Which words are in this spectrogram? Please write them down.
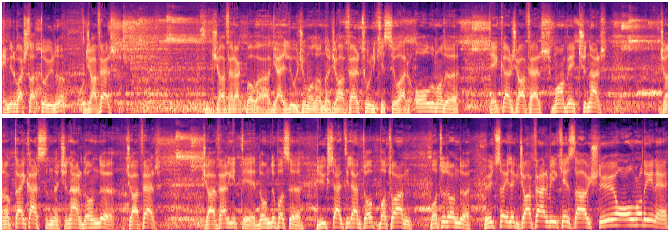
Emir başlattı oyunu. Cafer. Cafer Akbaba geldi ucum alanına. Cafer turnikesi var. Olmadı. Tekrar Cafer. Muhammed Çınar. Can Oktay karşısında. Çınar dondu. Cafer. Cafer gitti. Dondu pası. Yükseltilen top. Batuhan. Batu dondu. 3 sayılık Cafer bir kez daha üçlü. Olmadı yine.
